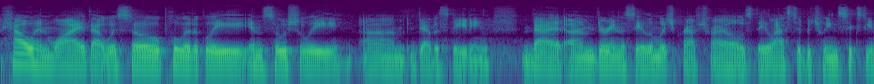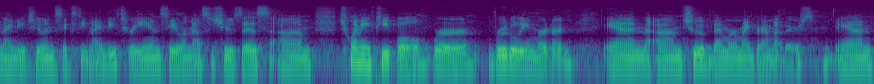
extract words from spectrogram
how and why that was so politically and socially um, devastating that um, during the Salem witchcraft trials, they lasted between 1692 and 1693 in Salem, Massachusetts. Um, 20 people were brutally murdered, and um, two of them were my grandmothers. And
